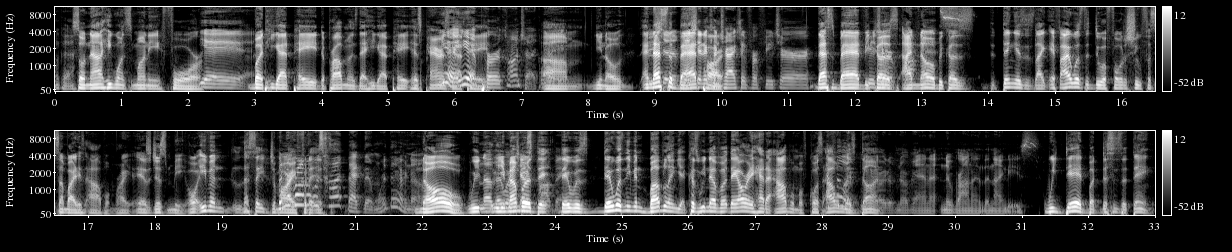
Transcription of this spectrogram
Okay. So now he wants money for. Yeah, yeah, yeah. But he got paid. The problem is that he got paid. His parents yeah, got yeah, paid. per contract. Right. Um, you know, and They that's the bad they part. contracted for future. That's bad because I know because the thing is is like if I was to do a photo shoot for somebody's album, right? It's just me, or even let's say But Jamari Nirvana for the was instance. hot back then, weren't they? Or no? No, we No, you they were remember that they was they wasn't even bubbling yet because we never they already had an album. Of course, I album like is done. Heard of Nirvana, Nirvana in the nineties. We did, but this is the thing:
